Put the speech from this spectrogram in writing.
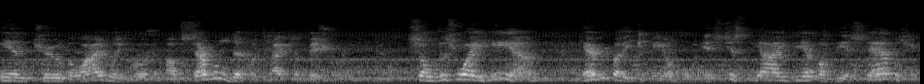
into the livelihood of several different types of fishery. So this way here, everybody can be on board, it's just the idea of the establishing.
